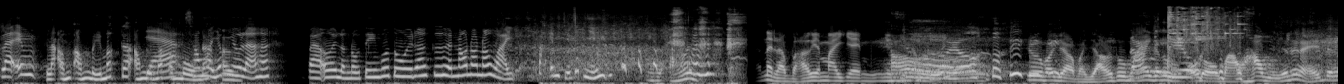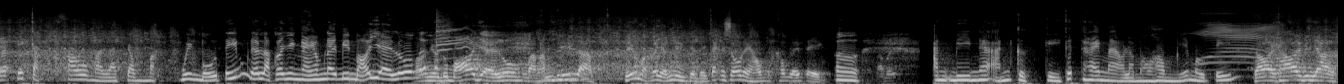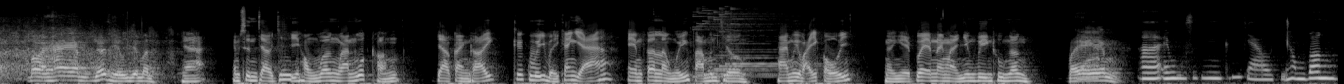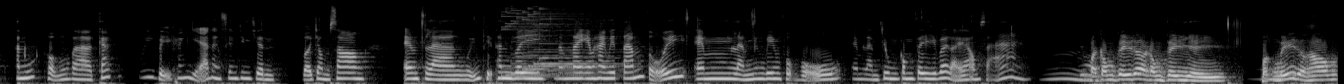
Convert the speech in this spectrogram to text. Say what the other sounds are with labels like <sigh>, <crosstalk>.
là em là ông ông bị mất á ông bị mất dạ ông buồn xong đó rồi giống Ừ. như là hả bà ơi lần đầu tiên của tôi đó cứ nói nói nói hoài. Bắt em chịu trách nhiệm. Cái này là vợ em may cho em nhưng Trời ơi. chưa bao giờ mà vợ tôi may cho tôi bộ đồ màu hồng như thế này á. Cái cặp sau mà là chồng mặt nguyên bộ tím nữa là coi như ngày hôm nay pin bỏ về luôn á. Bao nhiêu tôi bỏ về luôn mà thậm chí là nếu mà có dẫn chương trình thì chắc cái số này không không lấy tiền. Ờ anh pin á ảnh cực kỳ thích hai màu là màu hồng với màu tím. Rồi thôi bây giờ mời hai em giới thiệu về mình. Dạ em xin chào chị Hồng Vân và anh Quốc Thuận. Chào toàn thể các quý vị khán giả. Em tên là Nguyễn Phạm Minh Trường 27 tuổi. Nghề nghiệp của em đang là nhân viên thu ngân mời em. À, em xin kính chào chị Hồng Vân, anh Quốc Thuận và các quý vị khán giả đang xem chương trình Vợ chồng son. Em là Nguyễn Thị Thanh Vi, năm nay em 28 tuổi, em làm nhân viên phục vụ, em làm chung công ty với lại ông xã. nhưng mà công ty đó là công ty gì? Bật mí được không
